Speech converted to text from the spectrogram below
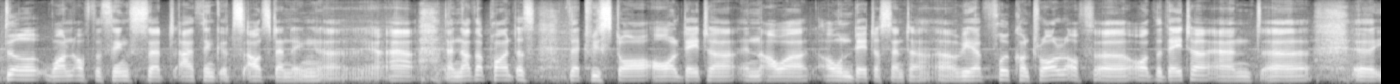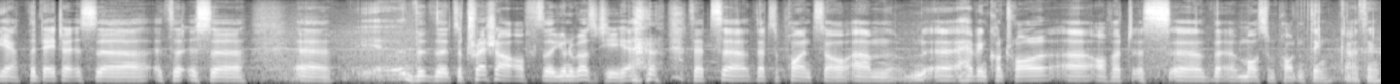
still one of the things that I think it's outstanding. Uh, uh, another point is that we store all data in our own data center. Uh, we have full control of uh, all the data, and uh, uh, yeah, the data is is the, the, the treasure of the university. that's that's the point. So um, having control of it is the most important thing, I think.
